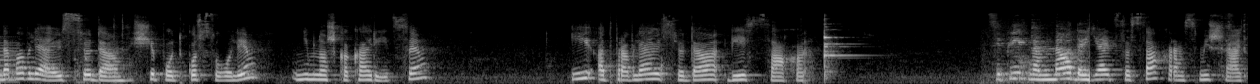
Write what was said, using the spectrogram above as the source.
Добавляю сюда щепотку соли, немножко корицы и отправляю сюда весь сахар. Теперь нам надо яйца с сахаром смешать.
